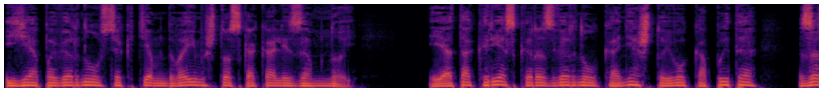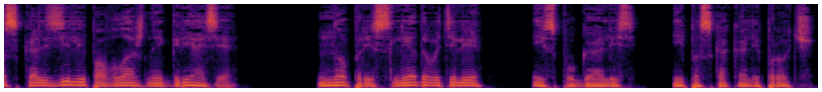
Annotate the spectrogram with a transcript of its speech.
Я повернулся к тем двоим, что скакали за мной. Я так резко развернул коня, что его копыта заскользили по влажной грязи, но преследователи испугались и поскакали прочь.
